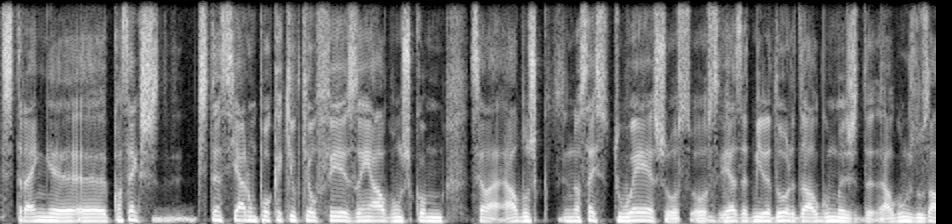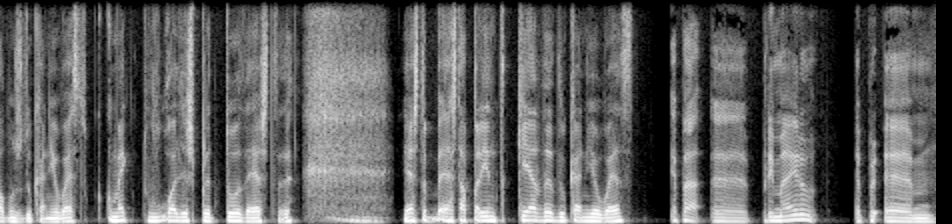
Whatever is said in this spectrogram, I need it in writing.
estranha. Uh, consegues distanciar um pouco aquilo que ele fez em álbuns como, sei lá, álbuns que não sei se tu és ou, ou se uhum. és admirador de, algumas, de alguns dos álbuns do Kanye West. Como é que tu olhas para toda esta, esta, esta aparente queda do Kanye West? Epá, uh, primeiro, uh,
